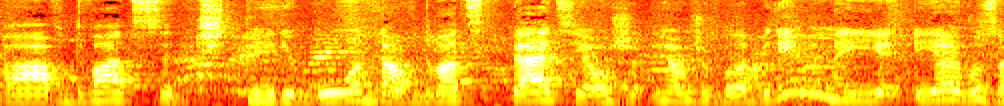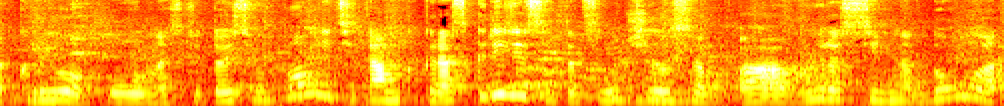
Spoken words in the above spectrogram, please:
а в 24 года, в 25 я уже, я уже была беременна, и я, я его закрыла полностью. То есть вы помните, там как раз кризис этот случился, а, вырос сильно доллар,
